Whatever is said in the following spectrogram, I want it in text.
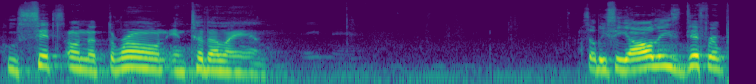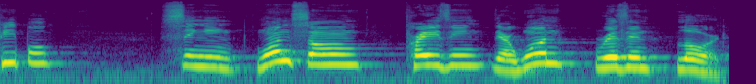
who sits on the throne and to the Lamb. Amen. So we see all these different people singing one song, praising their one risen Lord.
